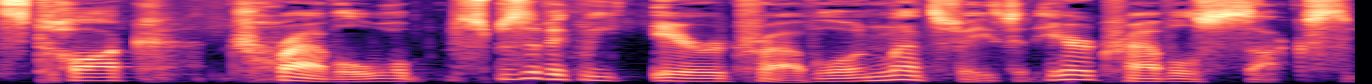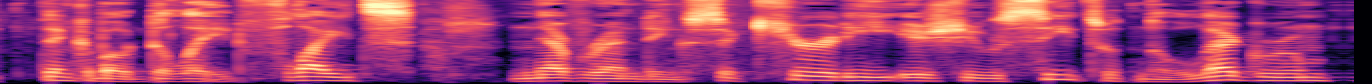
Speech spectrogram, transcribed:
let's talk travel, well, specifically air travel. And let's face it, air travel sucks. Think about delayed flights, never ending security issues, seats with no legroom.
